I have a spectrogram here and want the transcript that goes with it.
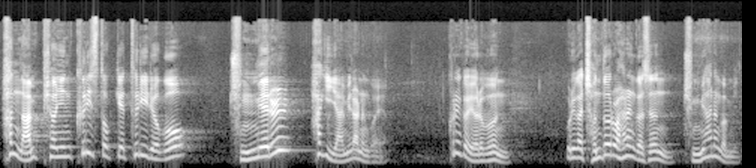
한 남편인 그리스도께 드리려고 중매를 하기 위함이라는 거예요. 그러니까 여러분 우리가 전도를 하는 것은 중매하는 겁니다.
